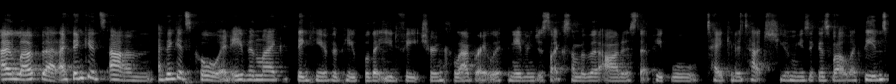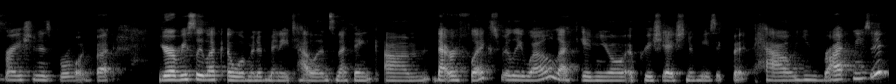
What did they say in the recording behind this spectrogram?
I love that. I think it's um I think it's cool. And even like thinking of the people that you'd feature and collaborate with, and even just like some of the artists that people take and attach to your music as well. Like the inspiration is broad, but you're obviously like a woman of many talents and i think um, that reflects really well like in your appreciation of music but how you write music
